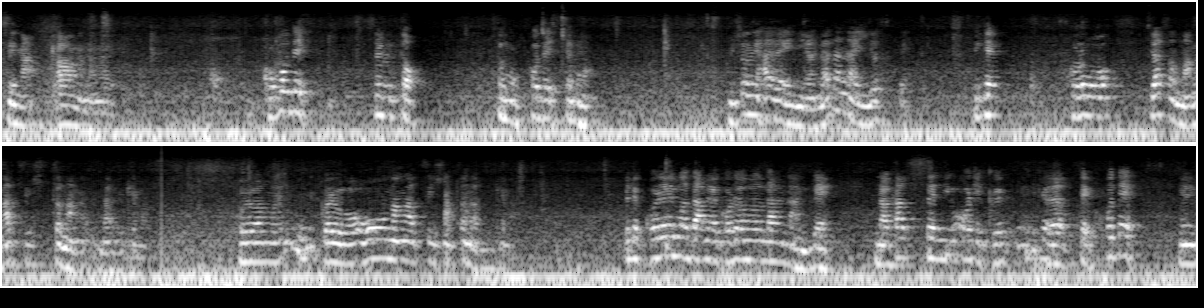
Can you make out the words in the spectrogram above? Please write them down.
瀬が川が流れるここでするとともここでしてもみそぎ払いにはならないよって。それでこれを八十間がつきと名付けます。これはこれを大間がつきと名付けます。それでこれもダメこれもダメなんで中津線に降りくやってここで、え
